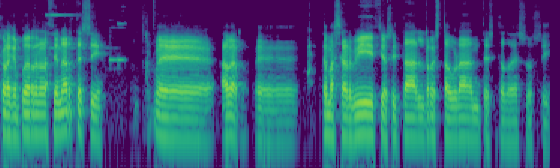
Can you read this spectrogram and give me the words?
con la que puedes relacionarte, sí. Eh, a ver, eh, temas servicios y tal, restaurantes y todo eso, sí.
